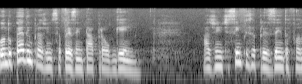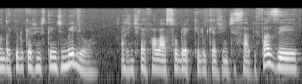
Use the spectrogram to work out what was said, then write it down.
Quando pedem para a gente se apresentar para alguém, a gente sempre se apresenta falando aquilo que a gente tem de melhor. A gente vai falar sobre aquilo que a gente sabe fazer,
